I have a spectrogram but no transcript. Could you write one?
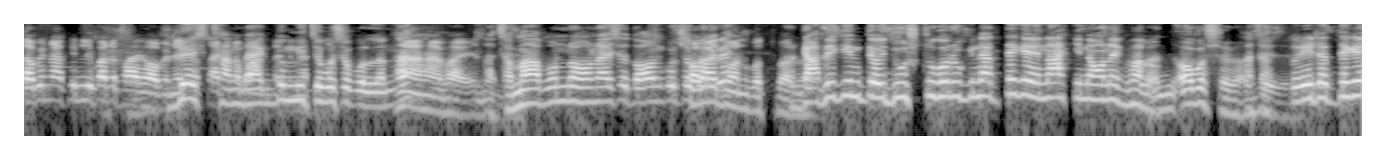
যাবে না কিনলে পারে ভাই হবে না বেশ ঠান্ডা একদম নিচে বসে বললেন না? হ্যাঁ হ্যাঁ ভাই আচ্ছা মা বোনরা অনায়াসে দহন করতে পারবে। সবাই দহন করতে পারবে। গাভি কিনতে ওই দুষ্টু গরু কিনার থেকে না কিনা অনেক ভালো। অবশ্যই ভাই আচ্ছা। তো এটার থেকে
